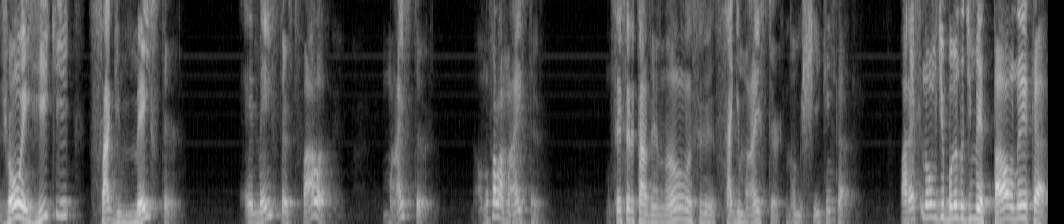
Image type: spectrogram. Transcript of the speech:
João Henrique Sagmeister. É Meister que fala? Meister? Não, não fala Meister. Não sei se ele tá vendo, não. Sagmeister. Nome chique, hein, cara? Parece nome de banda de metal, né, cara?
